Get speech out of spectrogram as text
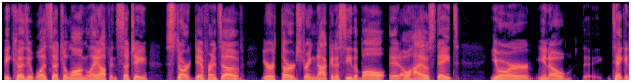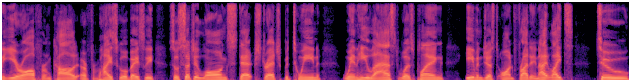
because it was such a long layoff and such a stark difference of you're third string not going to see the ball at Ohio State. You're, you know, taking a year off from college or from high school, basically. So such a long st- stretch between when he last was playing, even just on Friday night lights, to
